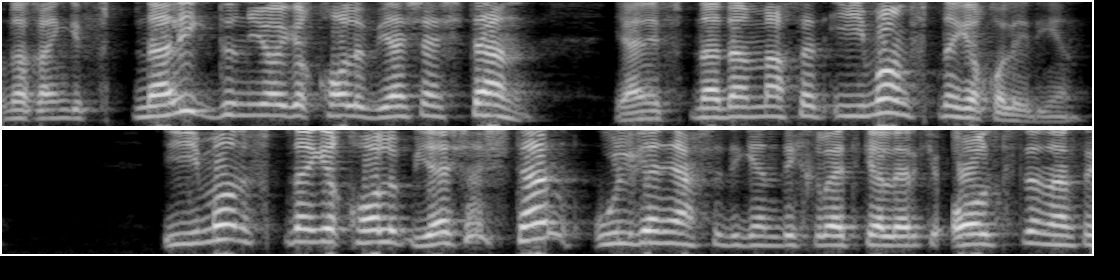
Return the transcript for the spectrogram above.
unaqangi fitnalik dunyoga qolib yashashdan ya'ni fitnadan maqsad iymon fitnaga qoladigan iymon fitnaga qolib yashashdan o'lgan yaxshi degandek qilib aytganlarki oltita narsa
